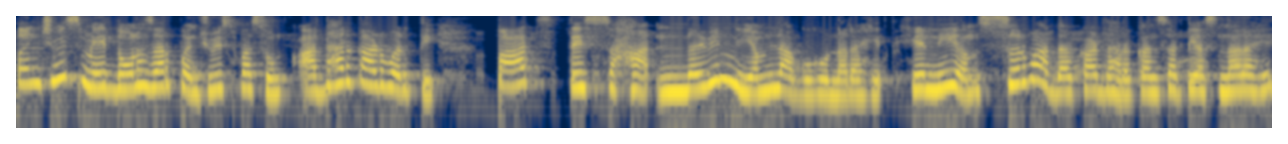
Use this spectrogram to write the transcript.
पंचवीस मे दोन हजार पंचवीसपासून आधार कार्डवरती पाच ते सहा नवीन नियम लागू होणार आहेत. हे नियम सर्व आधार कार्ड धारकांसाठी असणार आहेत.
